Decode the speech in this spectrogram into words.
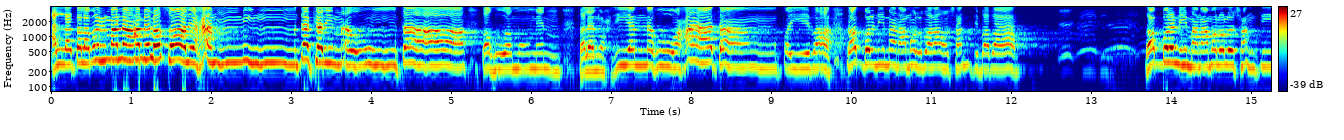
আল্লাহ তালা বলেন মান আমিল সালিহাম উনসা ওয়া হুয়া মুমিন ফালানুহইয়ান্নাহু হায়াতান তাইয়্যিবা রব বলেন ঈমান আমল বানাও শান্তি বাবা রব বলেন ইমান আমল হলো শান্তি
